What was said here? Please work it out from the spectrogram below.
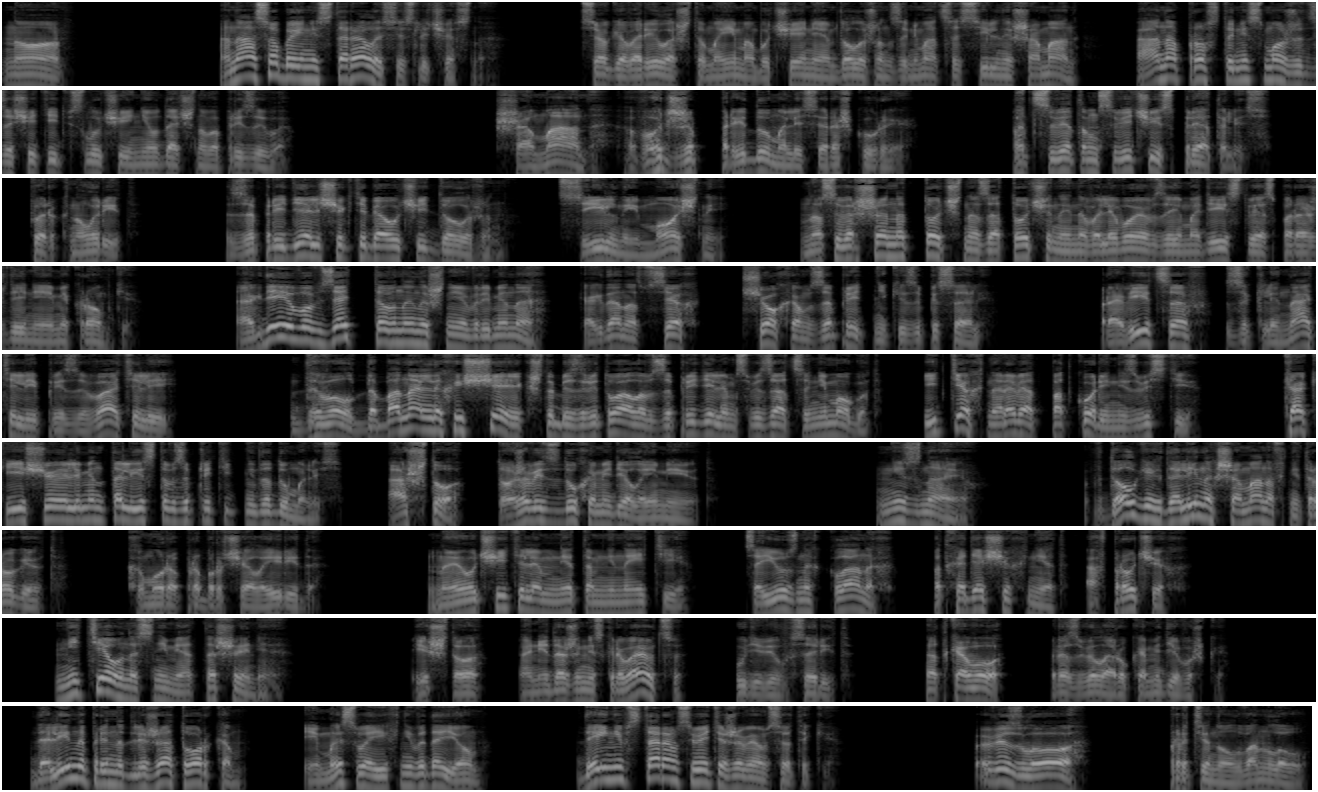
Но она особо и не старалась, если честно. Все говорила, что моим обучением должен заниматься сильный шаман, а она просто не сможет защитить в случае неудачного призыва. «Шаман! Вот же придумали серошкурые! Под цветом свечи спрятались!» — фыркнул Рид. «Запредельщик тебя учить должен. Сильный, мощный, но совершенно точно заточенный на волевое взаимодействие с порождениями кромки. А где его взять-то в нынешние времена, когда нас всех чохом в запретники записали? Провидцев, заклинателей, призывателей. Да, вол, до банальных ищеек, что без ритуалов за пределем связаться не могут, и тех норовят под корень извести. Как еще элементалистов запретить не додумались? А что, тоже ведь с духами дело имеют? Не знаю. В долгих долинах шаманов не трогают. — хмуро пробурчала Ирида. «Но и учителя мне там не найти. В союзных кланах подходящих нет, а в прочих...» «Не те у нас с ними отношения». «И что, они даже не скрываются?» — удивился Рид. «От кого?» — развела руками девушка. «Долины принадлежат оркам, и мы своих не выдаем. Да и не в старом свете живем все-таки». «Повезло», — протянул Ван Лоу.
